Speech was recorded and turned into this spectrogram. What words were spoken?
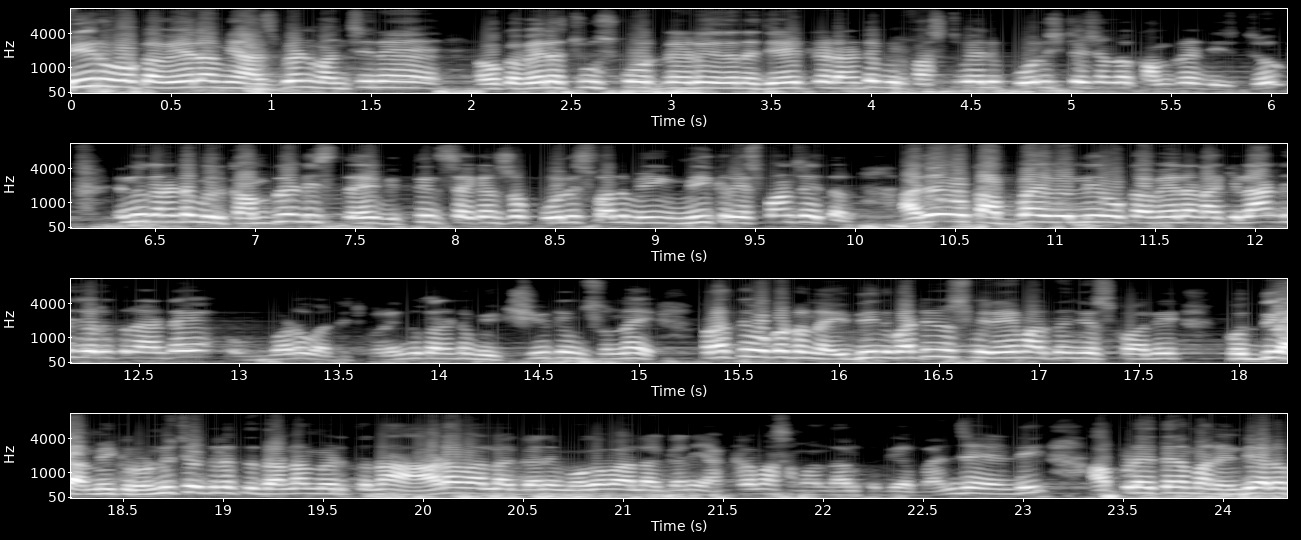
మీరు ఒకవేళ మీ హస్బెండ్ మంచినే ఒకవేళ చూసుకోవట్లేడు ఏదైనా చేయట్లేడు అంటే మీరు ఫస్ట్ వెళ్ళి పోలీస్ స్టేషన్లో కంప్లైంట్ ఇచ్చు. ఎందుకంటే మీరు కంప్లైంట్ ఇస్తే విత్ ఇన్ సెకండ్స్లో పోలీస్ వాళ్ళు మీ మీకు రెస్పాన్స్ అవుతారు. అదే ఒక అబ్బాయి వెళ్ళి ఒకవేళ నాకు ఇలాంటి జరుగుతున్నాయంటే ఎవ్వడు పట్టించుకోరు. ఎందుకంటే మీకు షూటింగ్స్ ఉన్నాయి ప్రతి ఒక్కటి ఉన్నాయి. దీన్ని బట్టి చూసి మీరు ఏం అర్థం చేసుకోవాలి? కొద్దిగా మీకు రెండు చేతులెత్తి దండం పెడుతున్నా ఆడవాళ్ళకి కానీ మగవాళ్ళకి కానీ అక్రమ సంబంధాలు కొద్దిగా బంద్ చేయండి. అప్పుడైతేనే మన ఇండియాలో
